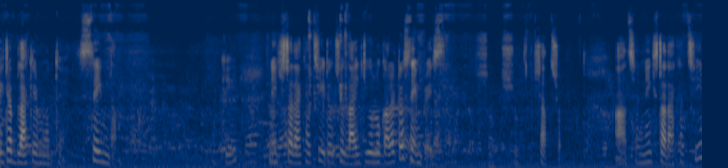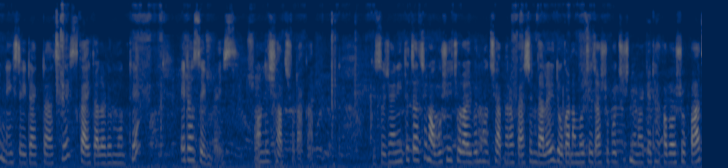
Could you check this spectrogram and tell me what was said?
এটা ব্ল্যাকের মধ্যে সেম দাম। ওকে নেক্সটটা দেখাচ্ছি এটা হচ্ছে লাইট ইয়েলো কালারটা সেম প্রাইস সাতশো। আচ্ছা নেক্সটটা দেখাচ্ছি। নেক্সট এটা একটা আছে স্কাই কালারের মধ্যে। এটাও সেম প্রাইস অনলি সাতশো টাকা। সো যা নিতে চাচ্ছেন, অবশ্যই চলে আসবেন হচ্ছে আপনারা ফ্যাশন গ্যালারি দোকান নম্বর হচ্ছে চারশো পঁচিশ নিউ মার্কেট ঢাকা বারোশো পাঁচ।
